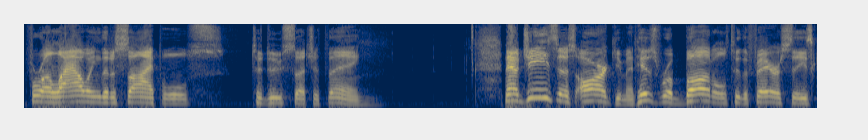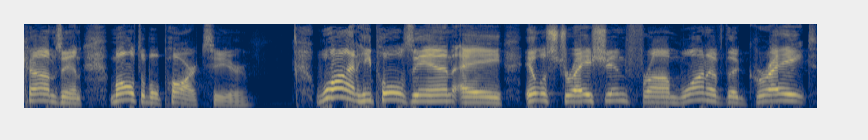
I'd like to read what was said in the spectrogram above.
for allowing the disciples to do such a thing. Now, Jesus' argument, his rebuttal to the Pharisees, comes in multiple parts here. One, he pulls in a illustration from one of the great,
